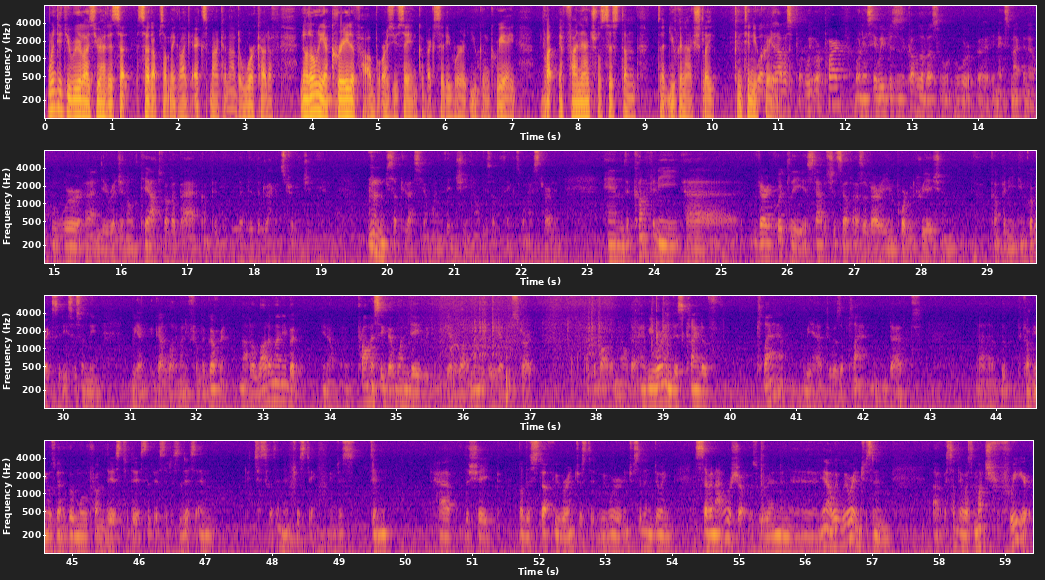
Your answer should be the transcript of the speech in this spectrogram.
When did you realize you had to set, set up something like Ex Machina to work out of not only a creative hub, or as you say in Quebec City, where you can create, but a financial system that you can actually continue Well, creating? that was, we were part, when I say we, this is a couple of us who, who were uh, in Ex Machina, who were uh, in the original Théâtre Repère company that did the Dragon's Trilogy, and Circulation and Vinci and all these other things when I started. And the company uh, very quickly established itself as a very important creation company in Quebec City. So suddenly we got a lot of money from the government. Not a lot of money, but you know, promising that one day we'd get a lot of money, but we had to start at the bottom and all that. And we were in this kind of plan. We had there was a plan that uh, the, the company was going to go move from this to this to this to this to this, and it just wasn't interesting. It just didn't have the shape of the stuff we were interested. in. We were interested in doing seven-hour shows. We were in, uh, you know, we, we were interested in uh, something that was much freer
